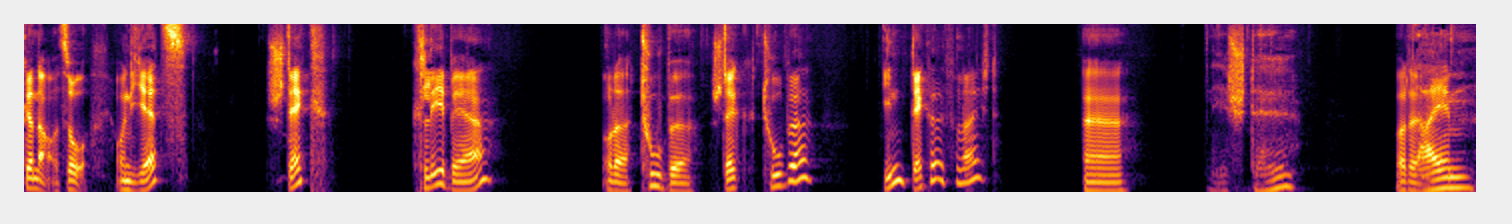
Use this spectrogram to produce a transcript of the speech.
Genau, so. Und jetzt Steck, Kleber oder Tube, Steck, Tube in Deckel vielleicht? Äh, Nee, Stell, warte. Leim,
